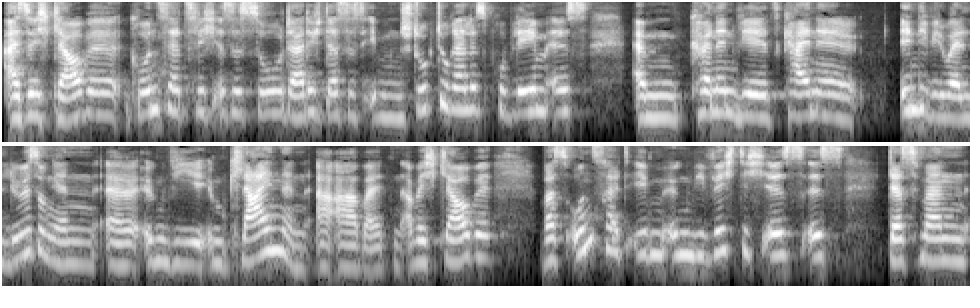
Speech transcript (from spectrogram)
Also ich glaube, grundsätzlich ist es so, dadurch, dass es eben ein strukturelles Problem ist, ähm, können wir jetzt keine individuellen Lösungen äh, irgendwie im Kleinen erarbeiten. Aber ich glaube, was uns halt eben irgendwie wichtig ist, ist, dass man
